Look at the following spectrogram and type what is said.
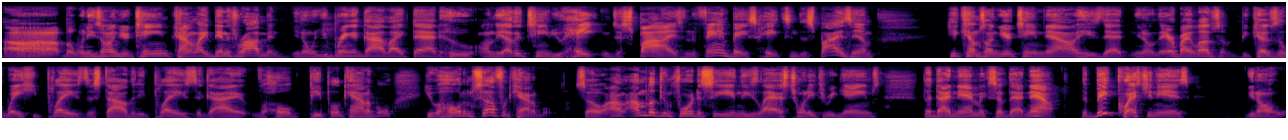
Uh, but when he's on your team, kind of like Dennis Rodman, you know, when you bring a guy like that who on the other team you hate and despise, and the fan base hates and despise him, he comes on your team now. He's that, you know, everybody loves him because the way he plays, the style that he plays, the guy will hold people accountable. He will hold himself accountable. So I'm, I'm looking forward to seeing these last 23 games, the dynamics of that. Now, the big question is, you know,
